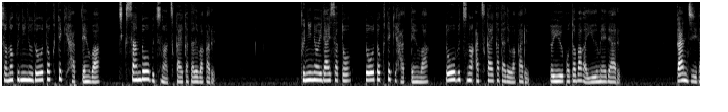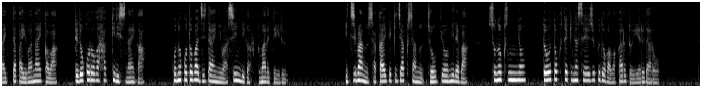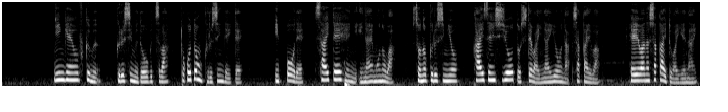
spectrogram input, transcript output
その国の道徳的発展は畜産動物の扱い方でわかる。国の偉大さと道徳的発展は動物の扱い方でわかるという言葉が有名である。ガンジーが言ったか言わないかは出どころがはっきりしないが、この言葉自体には真理が含まれている。一番の社会的弱者の状況を見れば、その国の道徳的な成熟度がわかると言えるだろう。人間を含む苦しむ動物はとことん苦しんでいて、一方で最底辺にいない者は、その苦しみを改善しようとしてはいないような社会は、平和な社会とは言えない。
